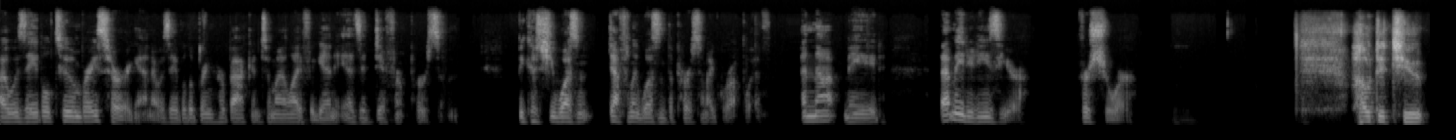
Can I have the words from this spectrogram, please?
i was able to embrace her again i was able to bring her back into my life again as a different person because she wasn't definitely wasn't the person i grew up with and that made that made it easier for sure. How did you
